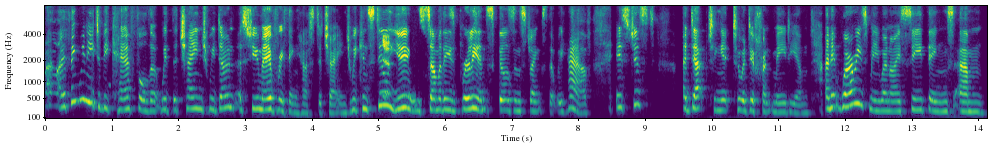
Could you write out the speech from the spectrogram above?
I think we need to be careful that with the change, we don't assume everything has to change. We can still yeah. use some of these brilliant skills and strengths that we have. It's just adapting it to a different medium. And it worries me when I see things. Um,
